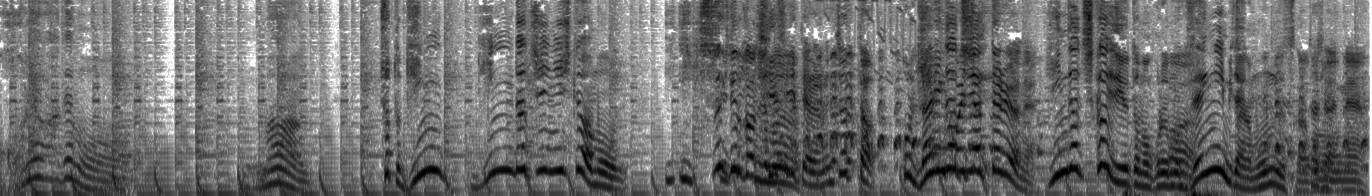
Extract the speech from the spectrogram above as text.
これはでも、まあ、ちょっと銀、銀立ちにしてはもう、い行き過ぎてる感じ行き過ぎてるね。ちょっと、これ銀立ち超えちゃってるよね。銀立ち界で言うともうこれもう前儀みたいなもんですから、確かにね。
